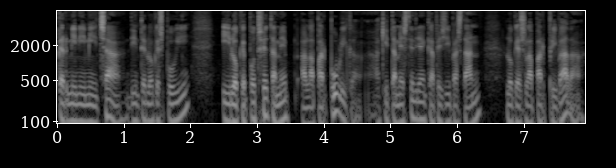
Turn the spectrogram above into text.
per minimitzar dintre el que es pugui i el que pot fer també a la part pública. Aquí també es tindrien que afegir bastant el que és la part privada.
